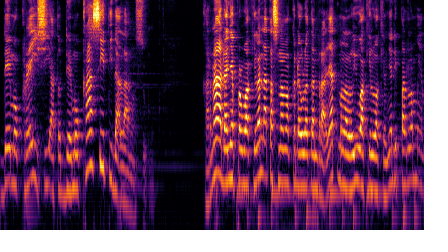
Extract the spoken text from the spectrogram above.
demokrasi atau demokrasi tidak langsung. Karena adanya perwakilan atas nama kedaulatan rakyat melalui wakil-wakilnya di parlemen.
